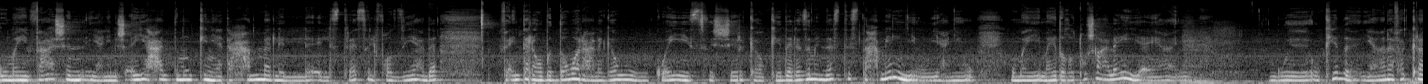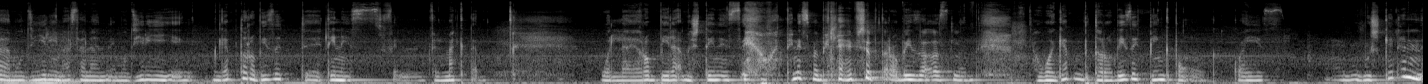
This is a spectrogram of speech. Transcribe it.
وما ينفعش يعني مش أي حد ممكن يتحمل ال الstress الفظيع ده، فأنت لو بتدوّر على جو كويس في الشركة وكده لازم الناس تستحملني ويعني وما يضغطوش عليَّ يعني، وكده، يعني أنا فاكرة مديري مثلًا مديري جاب ترابيزة تنس في ال في المكتب، والّا يا ربي لأ مش تنس. هو التنس ما بيتلعبش بترابيزة أصلًا، هو جاب ترابيزة بينج بونج. كويس، المشكلة ان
